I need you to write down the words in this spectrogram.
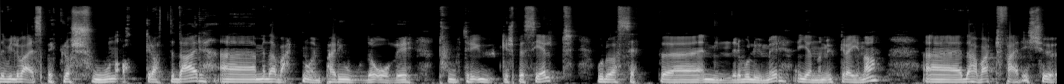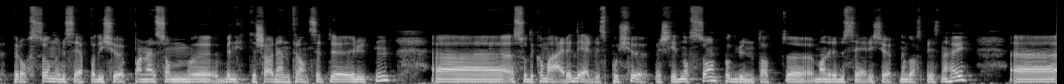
det vil være spekulasjon akkurat det der, eh, men det har vært nå en periode over to-tre uker spesielt, hvor du har sett mindre volumer gjennom Ukraina. Det har vært færre kjøpere også, når du ser på de kjøperne som benytter seg av den transitruten. Eh, så det kan være delvis på kjøpersiden også, pga. at eh, man reduserer kjøpene og gassprisen er høy. Eh,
